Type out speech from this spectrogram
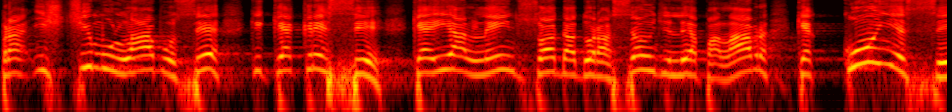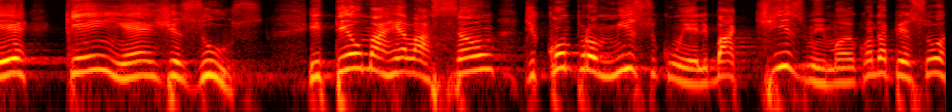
para estimular você que quer crescer, quer ir além só da adoração e de ler a palavra, quer conhecer quem é Jesus. E ter uma relação de compromisso com Ele. Batismo, irmão, é quando a pessoa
